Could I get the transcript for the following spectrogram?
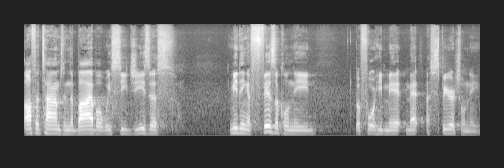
Oftentimes in the Bible, we see Jesus meeting a physical need before he met, met a spiritual need.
